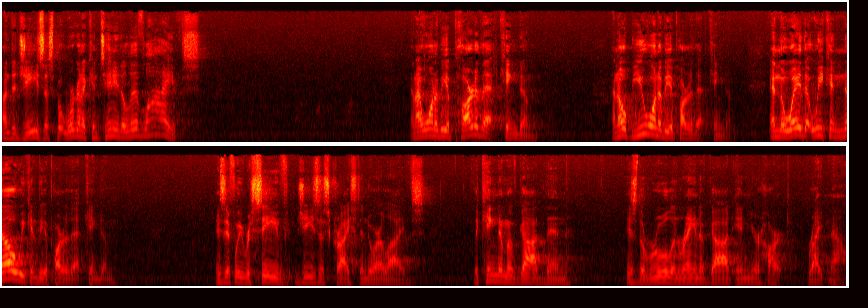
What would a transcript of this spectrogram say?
unto Jesus, but we're going to continue to live lives. And I want to be a part of that kingdom. And I hope you want to be a part of that kingdom. And the way that we can know we can be a part of that kingdom is if we receive Jesus Christ into our lives. The kingdom of God, then, is the rule and reign of God in your heart right now.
